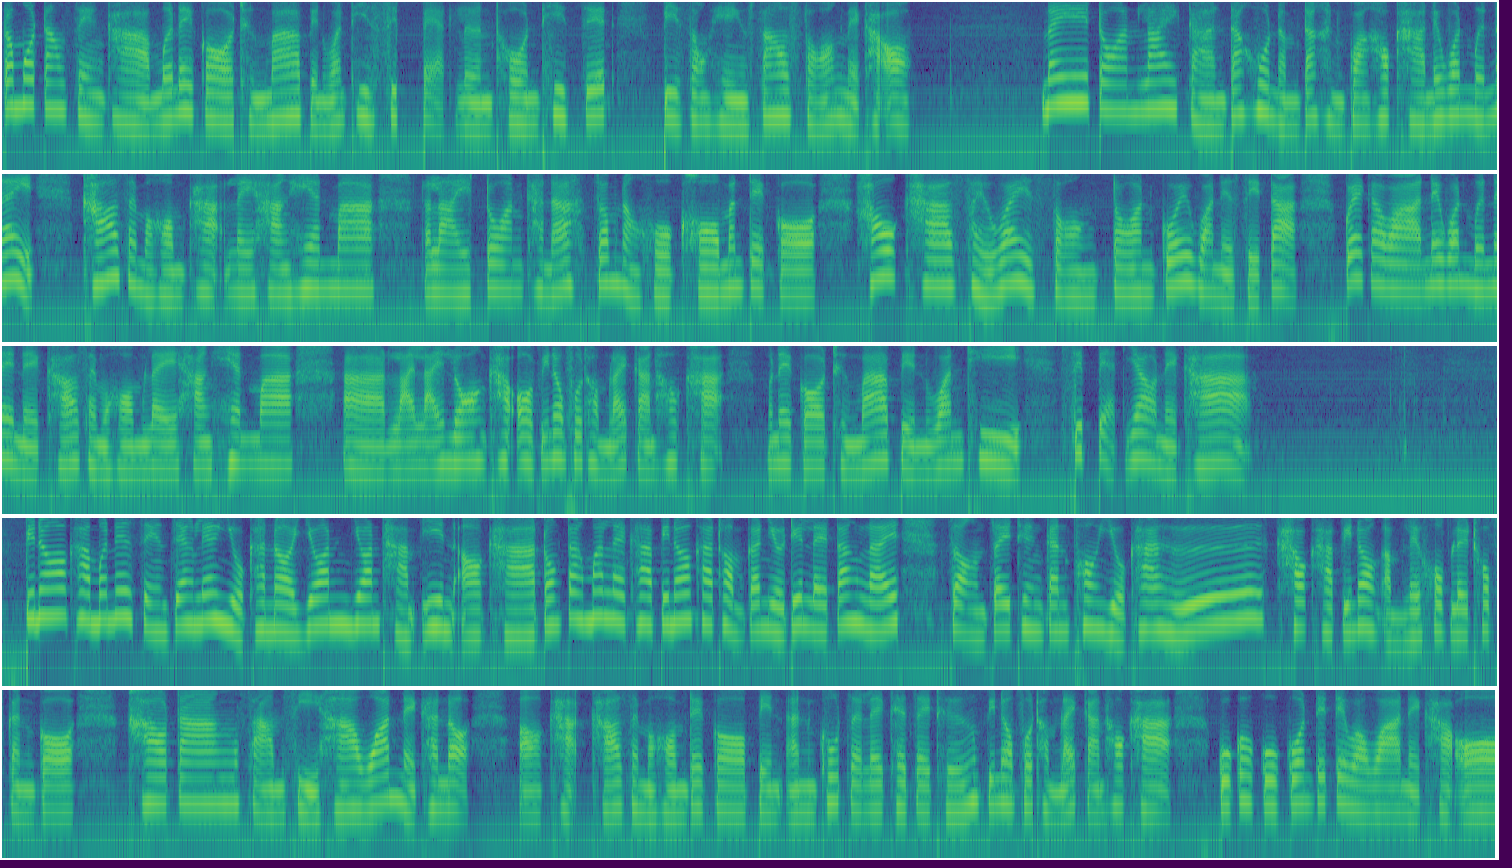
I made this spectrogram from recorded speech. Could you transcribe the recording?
ต้องหมดตังเสียงค่ะ เมื่อได้กอถึงมาเป็นวันที่ 18เดือนโทนที่ 7 ปี2เฮงเศร้าสองเนี่ยค่ะอ๋อ ในตอนไล่การตั้งโหนำตั้งหันกวางเฮาคาในวันเหมื่อในข้าวใส่หมอหอมค่ะไหลหางแฮนมาละลายตอนค่ะนะจ้อมหนังโหคอมันแต่กอเฮาคาใส่ไว้สองตอนก้อยวันเนเซตาก้อยกะว่าในวันเหมื่อในไหนข้าวใส่หมอหอมไหลหางแฮนมาอ่าหลายๆรองค่ะออพี่น้องผู้ถมรายการเฮาค่ะมื่อในก็ถึงมาเป็นวันที่ 18ยาวในค่ะ พี่น้องค่ะเมื่อในเสียงแจ้งเรื่องอยู่ค่ะนอย้อนย้อนถามอินออค่ะต้องตั้งมั่นเลยค่ะพี่น้องค่ะถ่อมกันอยู่ดินเลยตั้งไรจ่องใจถึงกันพองอยู่ค่ะหือเข้าค่ะพี่น้องอ่ำเลยคบเลยทบกันก็ข้าวตั้ง3 4 5วันในค่ะเนาะอ๋อค่ะข้าวใส่หมอหอมได้ก็เป็นอันคุกใจเลยแค่ใจถึงพี่น้องผู้ถ่อมรายการเฮาค่ะกูก็กูก้นเต้ๆวาๆในค่ะอ้อ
